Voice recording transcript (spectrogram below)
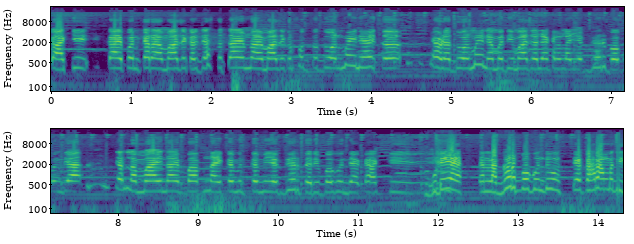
काकी काय पण करा माझ्याकडे जास्त टाइम नाही. माझ्याकडे फक्त दोन महिने आहेत. एवढ्या दोन महिन्यामध्ये माझ्या लेकराला एक घर बघून द्या. त्यांना माय नाही बाप नाही कमीत कमी एक घर तरी बघून द्या काकी. गुडे त्यांना घर बघून देऊन ते घरामध्ये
